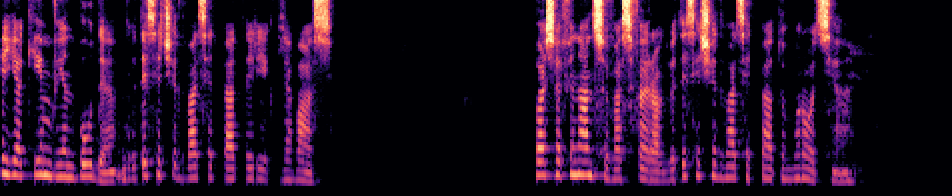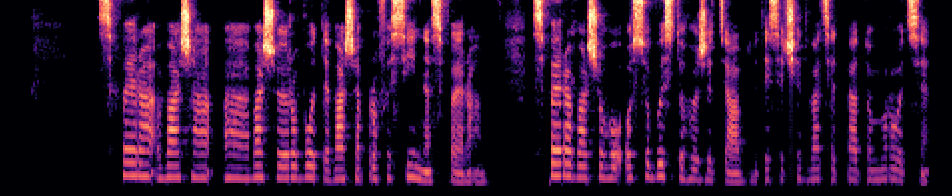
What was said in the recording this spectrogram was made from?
і яким він буде 2025 рік для вас? Ваша фінансова сфера в 2025 році. Сфера ваша, вашої роботи, ваша професійна сфера, сфера вашого особистого життя в 2025 році.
